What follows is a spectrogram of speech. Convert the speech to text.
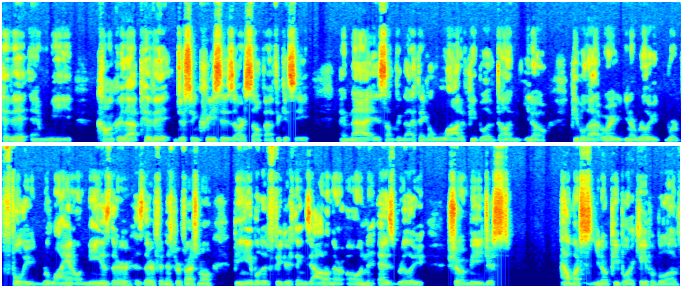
pivot and we conquer that pivot just increases our self-efficacy and that is something that I think a lot of people have done. You know, people that were you know really were fully reliant on me as their as their fitness professional, being able to figure things out on their own has really shown me just how much you know people are capable of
